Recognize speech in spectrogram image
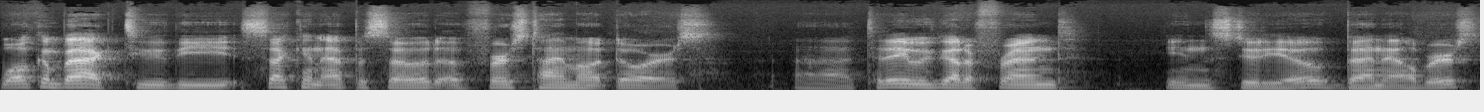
welcome back to the second episode of First Time Outdoors. Uh, today we've got a friend in the studio, Ben Albers,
